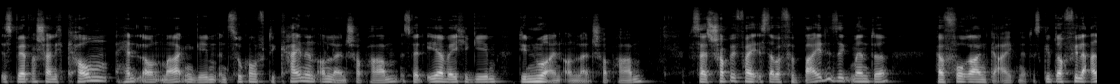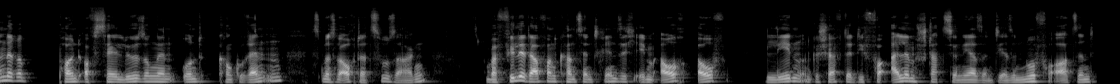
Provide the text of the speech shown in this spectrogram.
es wird wahrscheinlich kaum Händler und Marken geben in Zukunft, die keinen Online-Shop haben. Es wird eher welche geben, die nur einen Online-Shop haben. Das heißt, Shopify ist aber für beide Segmente hervorragend geeignet. Es gibt auch viele andere Point-of-Sale-Lösungen und Konkurrenten, das müssen wir auch dazu sagen. Aber viele davon konzentrieren sich eben auch auf Läden und Geschäfte, die vor allem stationär sind, die also nur vor Ort sind,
